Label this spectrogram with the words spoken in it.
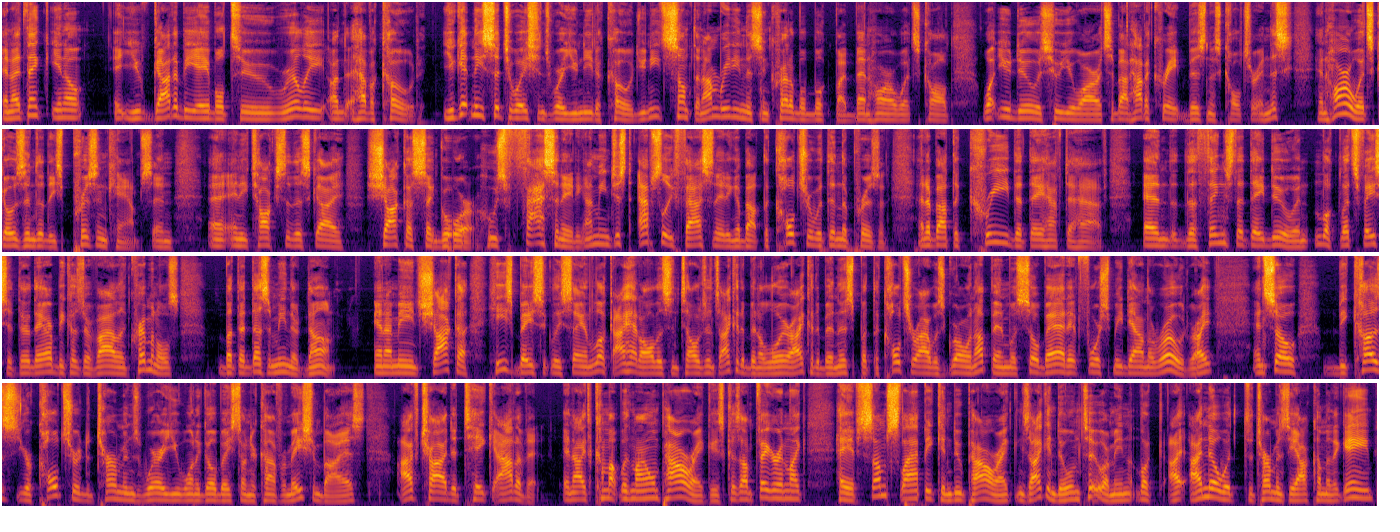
And I think, you know, you've got to be able to really have a code. You get in these situations where you need a code. You need something. I'm reading this incredible book by Ben Horowitz called "What You Do Is Who You Are." It's about how to create business culture. And this and Horowitz goes into these prison camps and and he talks to this guy Shaka Senghor, who's fascinating. I mean, just absolutely fascinating about the culture within the prison and about the creed that they have to have and the things that they do. And look, let's face it, they're there because they're violent criminals, but that doesn't mean they're dumb. And I mean, Shaka, he's basically saying, look, I had all this intelligence. I could have been a lawyer. I could have been this, but the culture I was growing up in was so bad, it forced me down the road, right? And so, because your culture determines where you want to go based on your confirmation bias, I've tried to take out of it. And I'd come up with my own power rankings because I'm figuring, like, hey, if some slappy can do power rankings, I can do them too. I mean, look, I, I know what determines the outcome of the game.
